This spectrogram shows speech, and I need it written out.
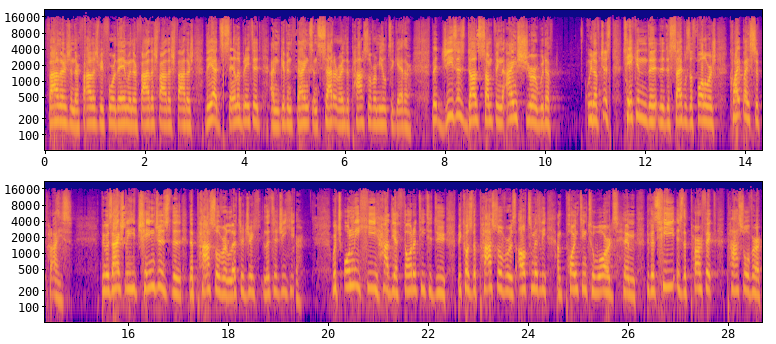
fathers and their fathers before them and their fathers' fathers' fathers, they had celebrated and given thanks and sat around the Passover meal together. But Jesus does something that I'm sure would have, would have just taken the, the disciples, the followers, quite by surprise. Because actually, he changes the, the Passover liturgy, liturgy here which only he had the authority to do because the Passover is ultimately and pointing towards him because he is the perfect Passover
